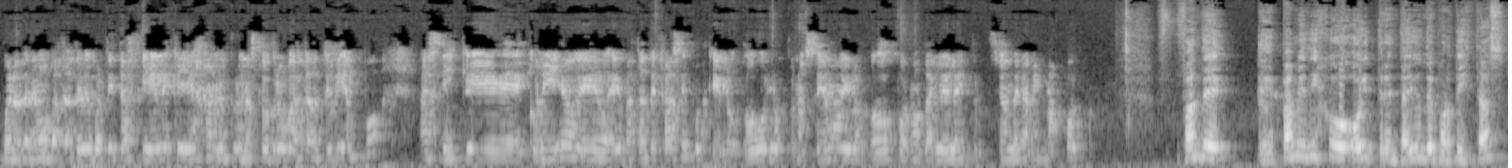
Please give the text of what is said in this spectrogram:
bueno, tenemos bastantes deportistas fieles que llevan con nosotros bastante tiempo, así que con ellos es, bastante fácil porque los dos los conocemos y los dos podemos darle la instrucción de la misma forma. Fande, eh, Pame dijo hoy 31 deportistas.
